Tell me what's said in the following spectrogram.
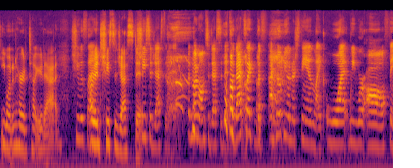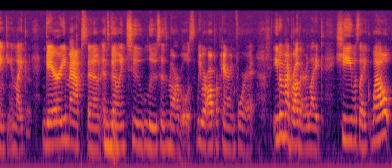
you wanted her to tell your dad, She was like, or did she suggest it? She suggested it. My mom suggested it. So that's like the. I hope you understand like what we were all thinking. Like Gary Mapstone is Mhm. going to lose his marbles. We were all preparing for it. Even my brother, like he was like, "Well,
